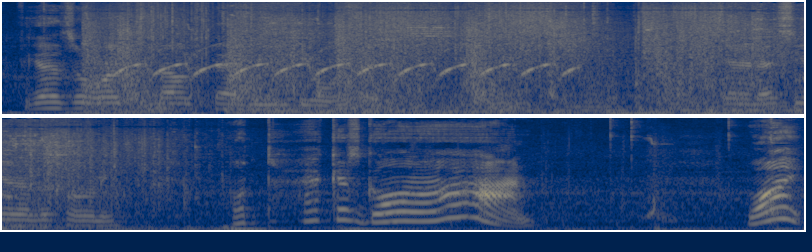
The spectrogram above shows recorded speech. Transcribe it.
If you guys don't like the bounce pad meme, deal with it. And I see another pony. What the heck is going on? Why?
